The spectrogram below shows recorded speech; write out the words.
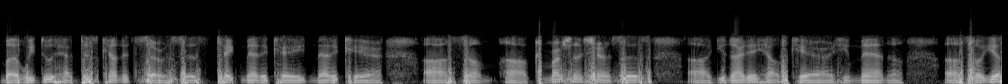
but we do have discounted services. Take Medicaid, Medicare, uh, some uh, commercial insurances, uh, United Healthcare, Humana. Uh, so yes,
